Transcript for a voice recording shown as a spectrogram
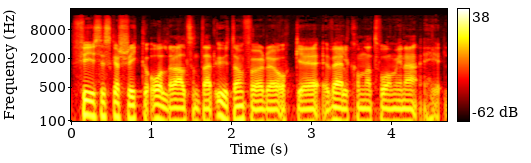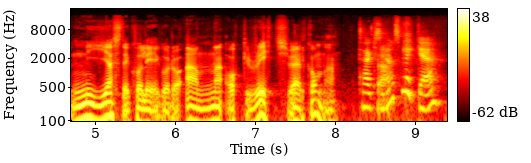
fysiska skick och ålder och allt sånt där utanför det och eh, välkomna två av mina nyaste kollegor då, Anna och Rich. Välkomna. Tack så hemskt mycket.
